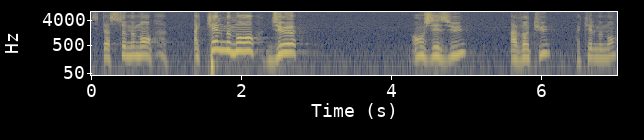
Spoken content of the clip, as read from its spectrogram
C'est à ce moment, à quel moment Dieu, en Jésus, a vaincu? À quel moment?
